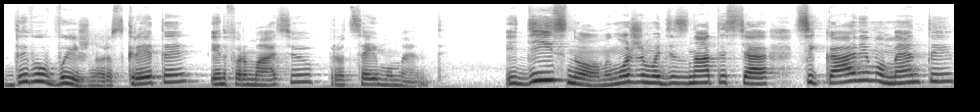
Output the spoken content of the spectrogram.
дивовижно розкрити інформацію про цей момент. І дійсно, ми можемо дізнатися цікаві моменти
